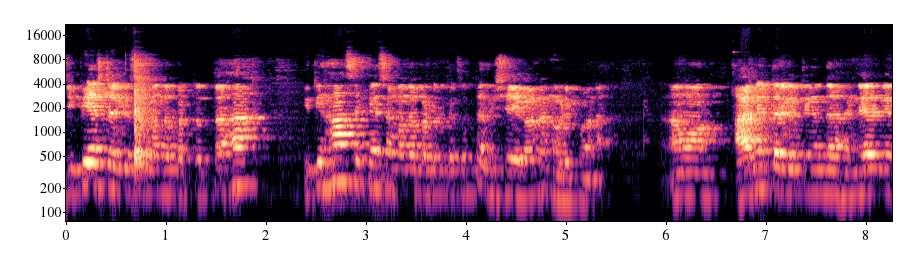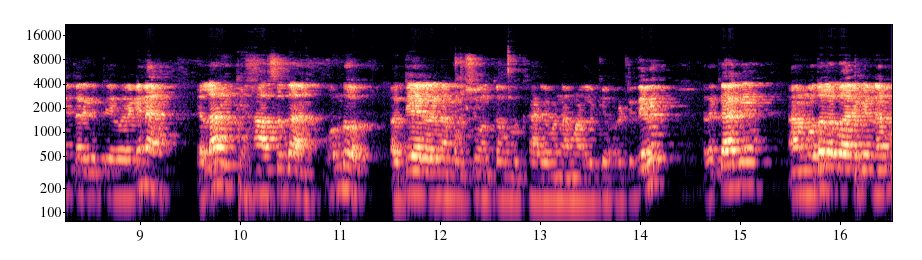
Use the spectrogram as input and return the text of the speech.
ಜಿ ಪಿ ಎಸ್ ಟಿಗೆ ಸಂಬಂಧಪಟ್ಟಂತಹ ಇತಿಹಾಸಕ್ಕೆ ಸಂಬಂಧಪಟ್ಟಿರ್ತಕ್ಕಂಥ ವಿಷಯಗಳನ್ನ ನೋಡಿಕೊಳ್ಳೋಣ. ನಾವು ಆರನೇ ತರಗತಿಯಿಂದ ಹನ್ನೆರಡನೇ ತರಗತಿಯವರೆಗಿನ ಎಲ್ಲಾ ಇತಿಹಾಸದ ಒಂದು ಅಧ್ಯಾಯಗಳನ್ನ ಮುಗಿಸುವಂತಹ ಒಂದು ಕಾರ್ಯವನ್ನ ಮಾಡಲಿಕ್ಕೆ ಹೊರಟಿದ್ದೇವೆ. ಅದಕ್ಕಾಗಿ ಮೊದಲ ಬಾರಿಗೆ ನಮ್ಮ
